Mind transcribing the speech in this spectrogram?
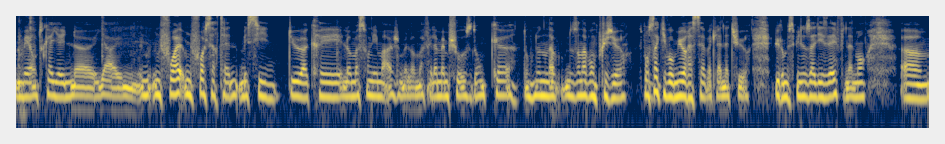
mais en tout cas, il y a une, une, foi, certaine. Mais si Dieu a créé l'homme à son image, mais l'homme a fait la même chose, donc, euh, nous, en avons, plusieurs. C'est pour ça qu'il vaut mieux rester avec la nature. Et puis, comme Spinoza disait, finalement, euh,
